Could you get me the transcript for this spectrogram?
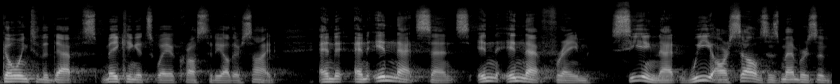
going to the depths, making its way across to the other side. And, and in that sense, in, in that frame, seeing that we ourselves, as members of,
